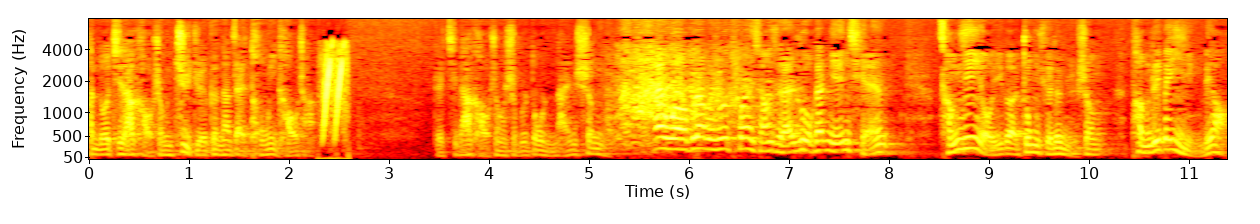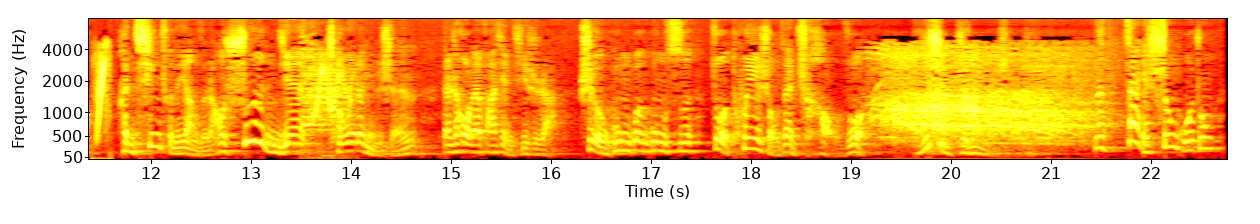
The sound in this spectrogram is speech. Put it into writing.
很多其他考生拒绝跟他在同一考场。这其他考生是不是都是男生啊？哎，我不知道为什么突然想起来若干年前。曾经有一个中学的女生捧着一杯饮料，很清纯的样子，然后瞬间成为了女神。但是后来发现，其实啊是有公关公司做推手在炒作，不是真女神。那在生活中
